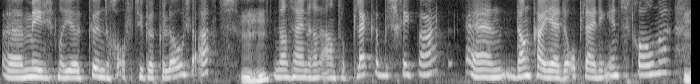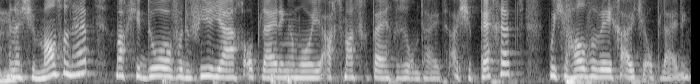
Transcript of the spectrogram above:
uh, medisch milieukundige of tuberculosearts. Mhm. En dan zijn er een aantal plekken beschikbaar. En dan kan je de opleiding instromen. Mhm. En als je mazzel hebt, mag je door voor de vierjarige opleiding en mooie artsmaatschappij en gezondheid. Als je pech hebt, moet je halverwege uit je opleiding.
